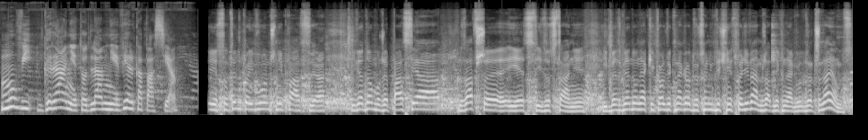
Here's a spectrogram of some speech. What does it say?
Mówi, granie to dla mnie wielka pasja. Jest to tylko i wyłącznie pasja. I wiadomo, że pasja zawsze jest i zostanie. I bez względu na jakiekolwiek nagrody, zresztą nigdy się nie spodziewałem żadnych nagród, zaczynając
